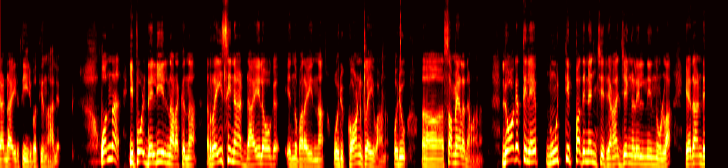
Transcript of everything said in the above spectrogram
രണ്ടായിരത്തി ഇരുപത്തിനാല് ഒന്ന് ഇപ്പോൾ ഡൽഹിയിൽ നടക്കുന്ന റെയ്സിന ഡയലോഗ് എന്ന് പറയുന്ന ഒരു കോൺക്ലേവാണ് ഒരു സമ്മേളനമാണ്. ലോകത്തിലെ നൂറ്റി പതിനഞ്ച് രാജ്യങ്ങളിൽ നിന്നുള്ള ഏതാണ്ട്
